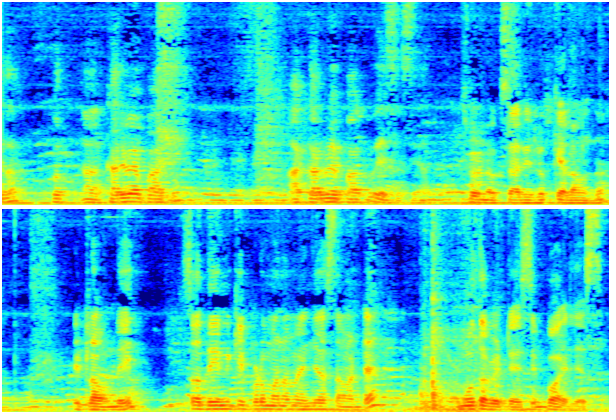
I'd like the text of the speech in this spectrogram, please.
కదా కొత్త కరివేపాకు ఆ కరివేపాకు వేసేసేయాలి. చూడండి ఒకసారి లుక్ ఎలా ఉందో. ఇట్లా ఉంది. సో దీనికి ఇప్పుడు మనం ఏం చేస్తామంటే మూత పెట్టేసి బాయిల్ చేస్తాం.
